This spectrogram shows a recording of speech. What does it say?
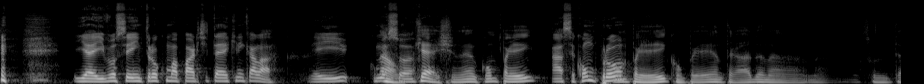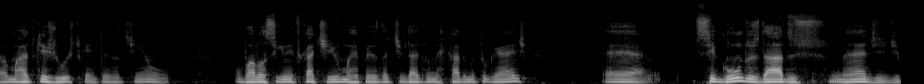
e aí você entrou com uma parte técnica lá. E aí começou. Não, a- cash, né? Eu comprei, Ah, você comprou? comprei, comprei a entrada na, na, na Solintel, mais do que justo, porque a empresa tinha um, um valor significativo, uma representatividade no mercado muito grande. É, segundo os dados né, de, de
